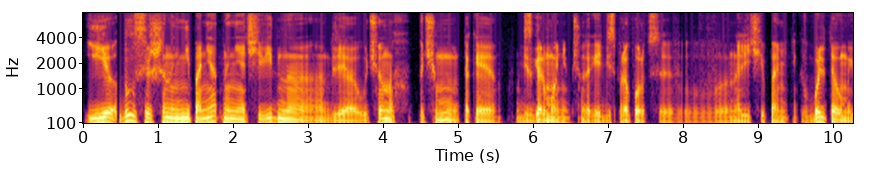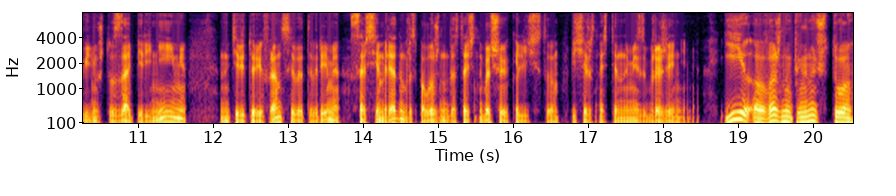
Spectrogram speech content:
И было совершенно непонятно, неочевидно для ученых, почему такая дисгармония, почему такая диспропорция в наличии памятников. Более того, мы видим, что за Пиренеями на территории Франции в это время совсем рядом расположено достаточно большое количество пещер с настенными изображениями. И э, важно упомянуть, что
